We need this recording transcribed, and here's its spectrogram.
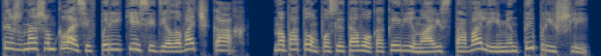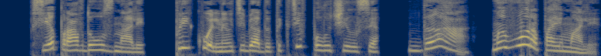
Ты же в нашем классе в парике сидела в очках. Но потом, после того, как Ирину арестовали и менты пришли, все правду узнали. Прикольный у тебя детектив получился. Да, мы вора поймали.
